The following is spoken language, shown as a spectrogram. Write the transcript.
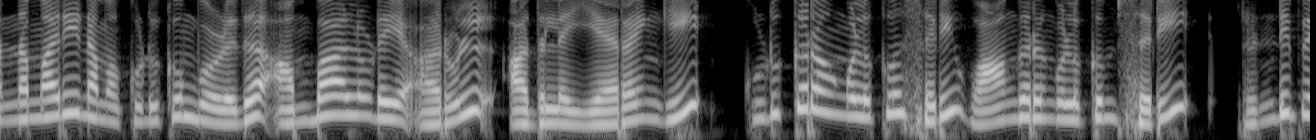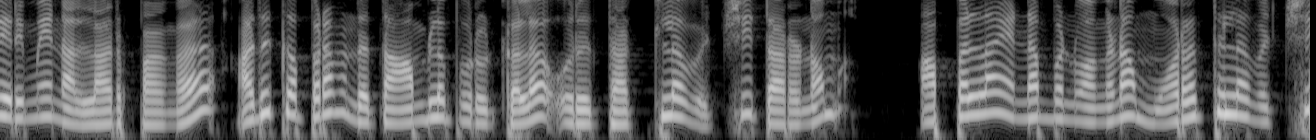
அந்த மாதிரி நம்ம கொடுக்கும் பொழுது அம்பாளுடைய அருள் அதுல இறங்கி கொடுக்குறவங்களுக்கும் சரி, வாங்குறவங்களுக்கும் சரி ரெண்டு பேருமே நல்லா இருப்பாங்க. அதுக்கப்புறம் அந்த தாம்பூல பொருட்களை ஒரு தட்டில் வச்சு தரணும். அப்போல்லாம் என்ன பண்ணுவாங்கன்னா, முரத்தில் வச்சு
